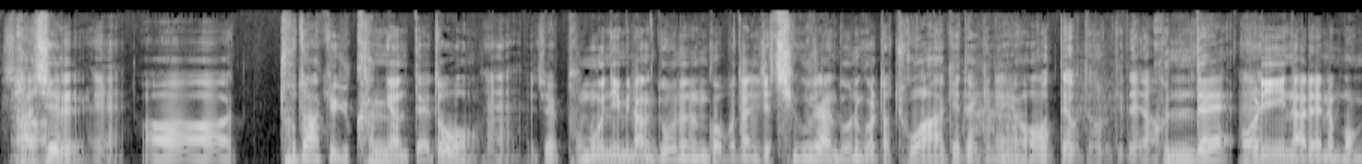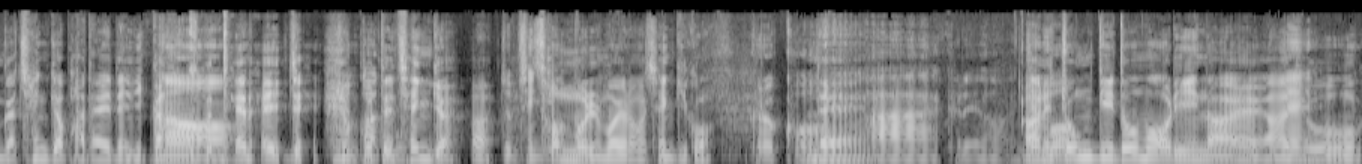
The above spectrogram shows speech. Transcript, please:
사실 어, 예. 어 초등학교 6학년 때도 네. 이제 부모님이랑 노는 것보다 이제 친구들이랑 노는 걸 더 좋아하게 되긴 해요. 그때부터 그렇게 돼요. 근데 네. 어린이날에는 뭔가 챙겨 받아야 되니까 어. 그때는 이제 좀. 챙겨 어, 좀 챙기고. 선물 뭐 이런 거 챙기고 그렇고. 네. 아 그래요. 아니 뭐, 쫑디도 뭐 어린이날 아주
